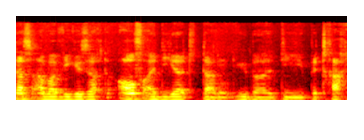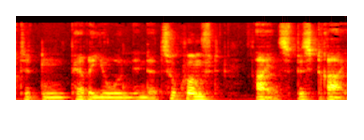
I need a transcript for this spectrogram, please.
das aber wie gesagt aufaddiert dann über die betrachteten Perioden in der Zukunft 1 bis 3.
